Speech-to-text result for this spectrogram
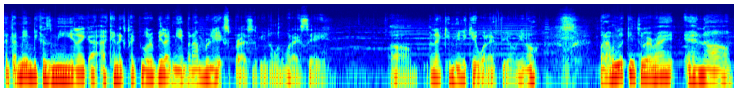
and I mean because me, like, I, I can't expect people to be like me, but I'm really expressive. You know, with what I say, um, and I communicate what I feel. You know, but I'm looking through it right, and um,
